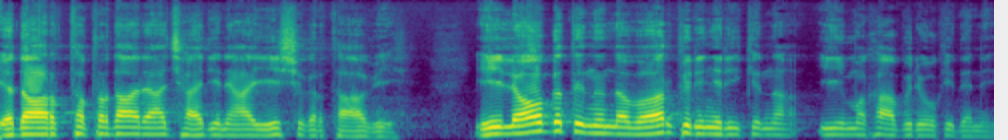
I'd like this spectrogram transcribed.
യഥാർത്ഥ പ്രധാനാചാര്യനായ യേശു കർത്താവി ഈ ലോകത്തിൽ നിന്ന് വേർപിരിഞ്ഞിരിക്കുന്ന ഈ മഹാപുരോഹിതനെ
